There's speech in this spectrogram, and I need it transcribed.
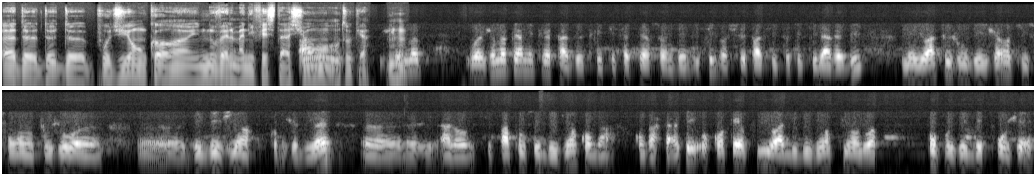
euh, de, de, de, produire encore une nouvelle manifestation, ah en tout cas. Je mhm. me, ne permettrai pas de traiter cette personne d'imbécile. Je ne sais pas si peut-être qu'il avait vu, mais il y aura toujours des gens qui sont toujours euh, euh, des déviants, comme je dirais. Euh, alors, c'est pas pour ces déviants qu'on va qu'on va s'arrêter. Au contraire, plus il y aura des déviants, plus on doit proposer des projets.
